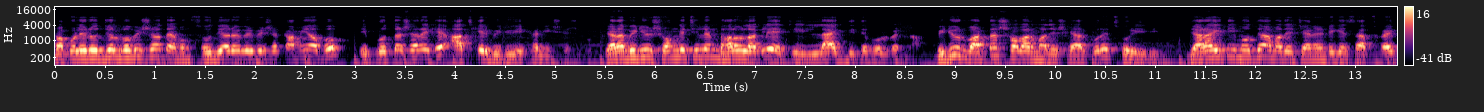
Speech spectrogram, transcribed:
সকলের উজ্জ্বল ভবিষ্যৎ এবং সৌদি আরবের বিষয়ে কামিয়াব, এই প্রত্যাশা রেখে আজকের ভিডিও এখানেই শেষ করি যারা ভিডিওর সঙ্গে ছিলেন, ভালো লাগলে একটি লাইক দিতে বলবেন না। ভিডিওর বার্তা সবার মাঝে শেয়ার করে ছড়িয়ে দিন। যারা ইতিমধ্যে আমাদের চ্যানেলটিকে সাবস্ক্রাইব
